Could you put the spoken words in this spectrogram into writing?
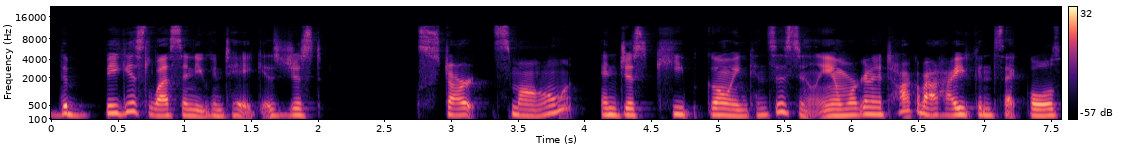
the biggest lesson you can take is just start small and just keep going consistently. And we're going to talk about how you can set goals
